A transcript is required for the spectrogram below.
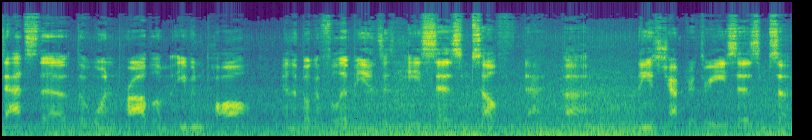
that's the the one problem. Even Paul in the book of Philippians, he says himself that uh, I think it's chapter three. He says himself,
